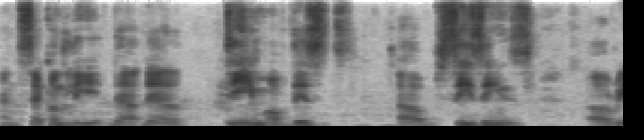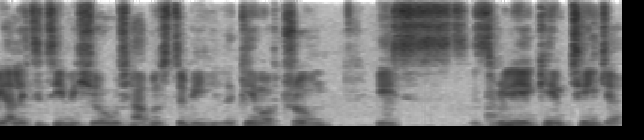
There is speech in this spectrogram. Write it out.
And secondly, the the theme of this um, season's uh, reality TV show, which happens to be the Game of Thrones, is is really a game changer.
